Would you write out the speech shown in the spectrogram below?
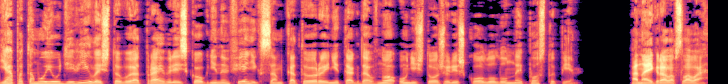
Я потому и удивилась, что вы отправились к огненным фениксам, которые не так давно уничтожили школу лунной поступи. Она играла в слова,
